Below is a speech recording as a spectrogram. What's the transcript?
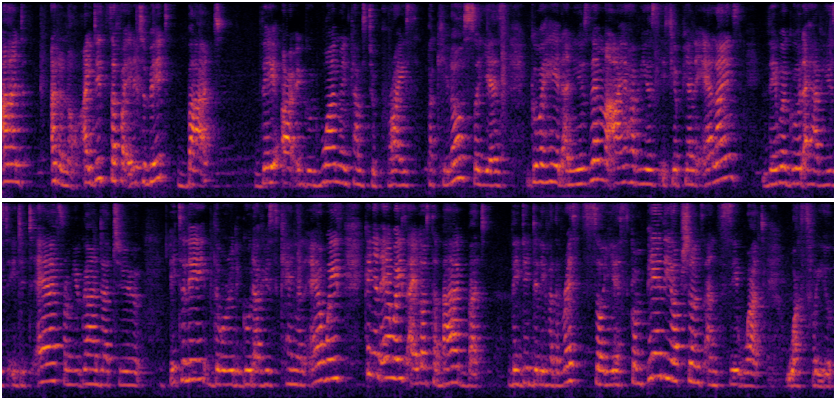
And I don't know, I did suffer a little bit, but they are a good one when it comes to price per kilo so yes go ahead and use them i have used ethiopian airlines they were good. I have used egypt air from uganda to italy. They were really good. I've used kenyan airways. Kenyan airways i lost a bag but they did deliver the rest. So yes compare the options and see what works for you.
